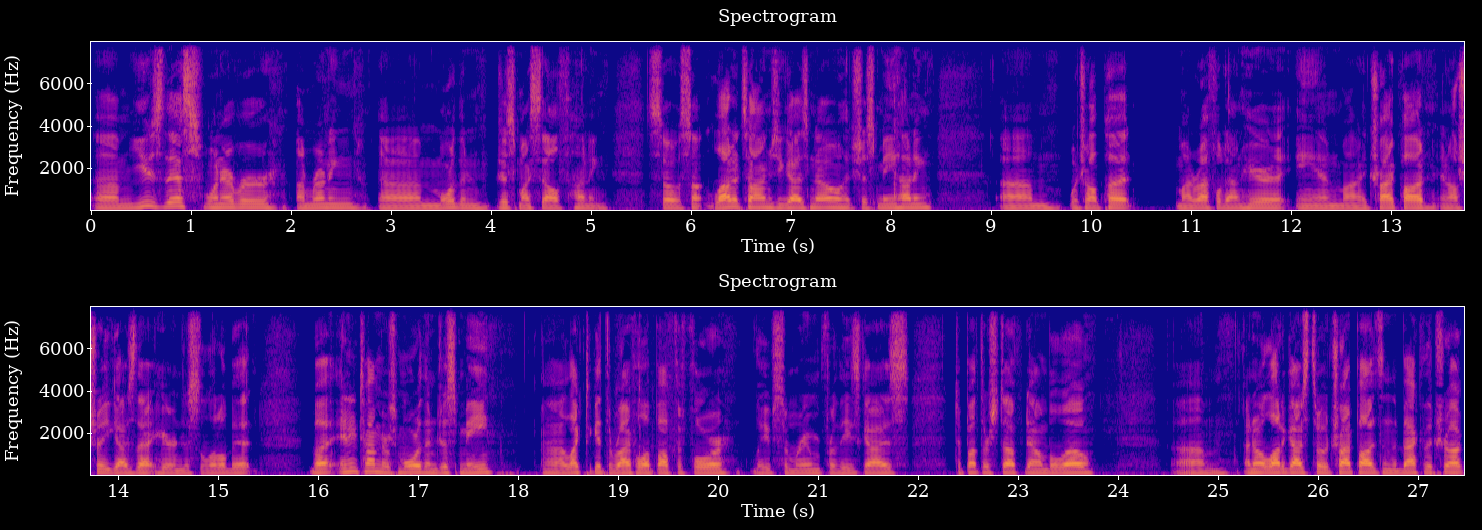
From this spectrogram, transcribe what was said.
Um, use this whenever I'm running um, more than just myself hunting. So a lot of times you guys know it's just me hunting, um, which I'll put my rifle down here and my tripod, and I'll show you guys that here in just a little bit. But anytime there's more than just me, uh, I like to get the rifle up off the floor, leave some room for these guys to put their stuff down below. Um, I know a lot of guys throw tripods in the back of the truck.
